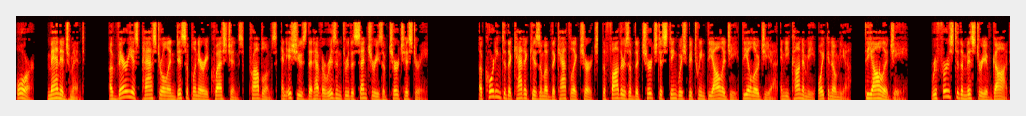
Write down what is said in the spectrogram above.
or management of various pastoral and disciplinary questions, problems, and issues that have arisen through the centuries of Church history. According to the Catechism of the Catholic Church, the Fathers of the Church distinguish between theology theologia and economy oikonomia. Theology refers to the mystery of God's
